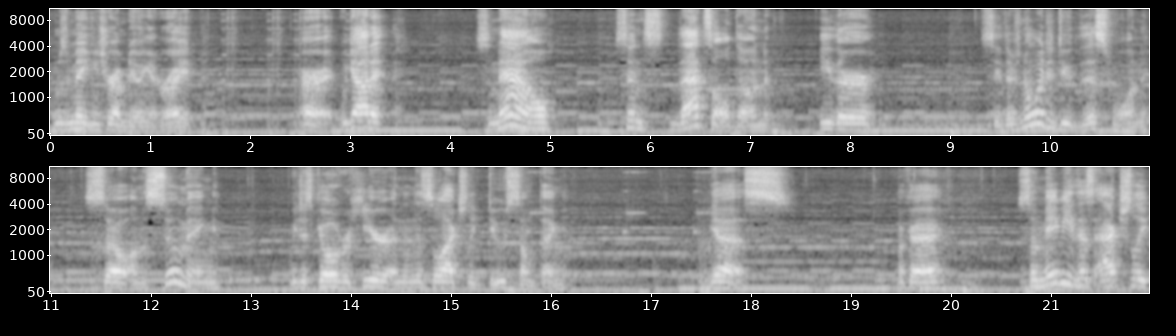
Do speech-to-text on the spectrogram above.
I'm just making sure I'm doing it right. Alright, we got it. So now, since that's all done, either... see, there's no way to do this one, so I'm assuming we just go over here and then this will actually do something. Yes. Okay. So maybe this actually...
